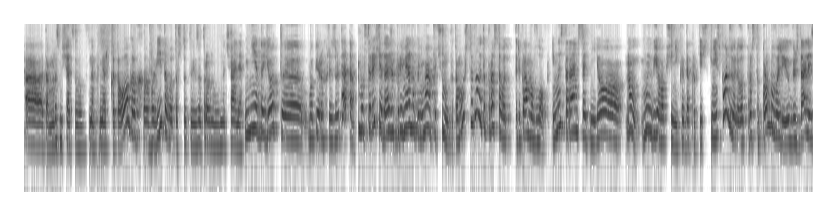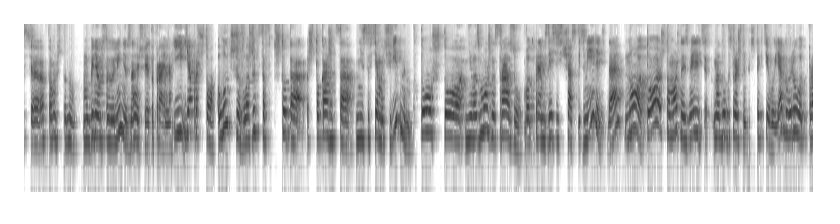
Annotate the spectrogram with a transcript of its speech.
а, там, размещаться, например, в каталогах, в Авито, вот то, что ты затронул в начале, не дает э, во-первых, результата. Во-вторых, я даже примерно понимаю, почему. Потому что, ну, это просто вот реклама в лоб. И мы стараемся от нее, ну, мы ее вообще никогда практически не использовали, вот просто пробовали и убеждались э, в том, что, ну, мы гонем свою линию, знаешь, и это правильно. И я про что? Лучше вложиться в что-то, что кажется не совсем очевидным, в то, что невозможно сразу вот прямо здесь и сейчас измерить, да, но то, что можно измерить на долгосрочную перспективу. Я говорю вот про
